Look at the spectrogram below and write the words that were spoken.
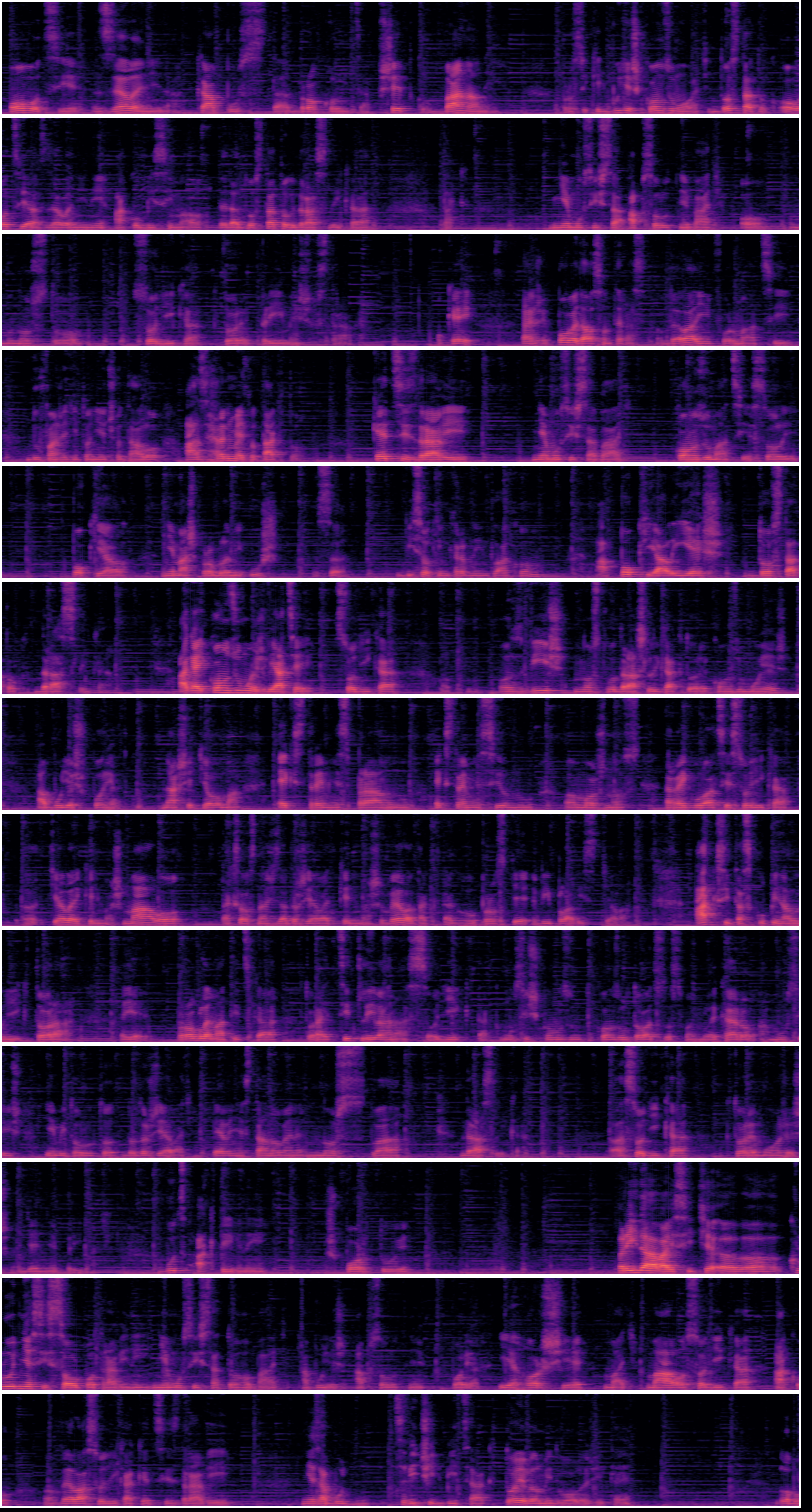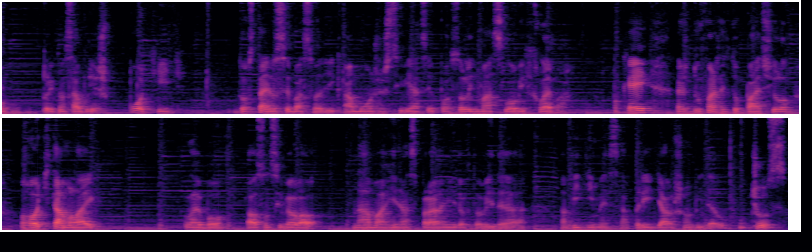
ovocie, zelenina, kapusta, brokolica, všetko, banány. Proste keď budeš konzumovať dostatok ovocia a zeleniny, ako by si mal, teda dostatok draslíka, tak nemusíš sa absolútne bať o množstvo sodíka, ktoré príjmeš v strave. OK? Takže povedal som teraz veľa informácií, dúfam, že ti to niečo dalo a zhrňme to takto. Keď si zdravý, nemusíš sa báť konzumácie soli, pokiaľ nemáš problémy už s vysokým krvným tlakom a pokiaľ ješ dostatok draslíka. Ak aj konzumuješ viacej sodíka, zvýš množstvo draslíka, ktoré konzumuješ a budeš v poriadku. Naše telo má extrémne správnu, extrémne silnú e, možnosť regulácie sodíka v e, tele, keď máš málo, tak sa ho snaží zadržiavať, keď máš veľa, tak, tak ho proste vyplaví z tela. Ak si tá skupina ľudí, ktorá je problematická, ktorá je citlivá na sodík, tak musíš konzultovať so svojím lekárom a musíš, je mi to ľúto, dodržiavať pevne stanovené množstva draslíka a sodíka, ktoré môžeš denne príjmať. Buď aktívny, športuj, pridávaj si, te, uh, kľudne si sol potraviny, nemusíš sa toho bať a budeš absolútne v poriadku. Je horšie mať málo sodíka ako veľa sodíka, keď si zdravý. Nezabudni cvičiť bicák, to je veľmi dôležité, lebo pritom sa budeš potiť, dostane do seba sodík a môžeš si viacej posoliť maslový chleba. OK? Takže dúfam, že sa ti to páčilo. Hoď tam like, lebo dal som si veľa námahy na spravení tohto videa a vidíme sa pri ďalšom videu. Čus!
